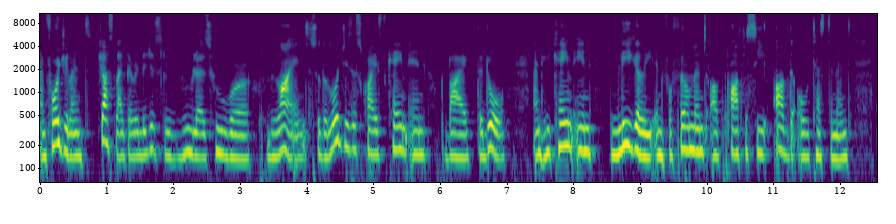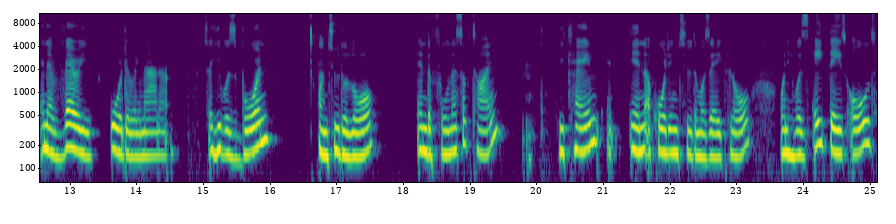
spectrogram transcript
and fraudulent, just like the religious rulers who were blind. So the Lord Jesus Christ came in by the door. and he came in legally in fulfillment of prophecy of the Old Testament in a very orderly manner. So he was born unto the law in the fullness of time. He came in according to the Mosaic law. When he was eight days old,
